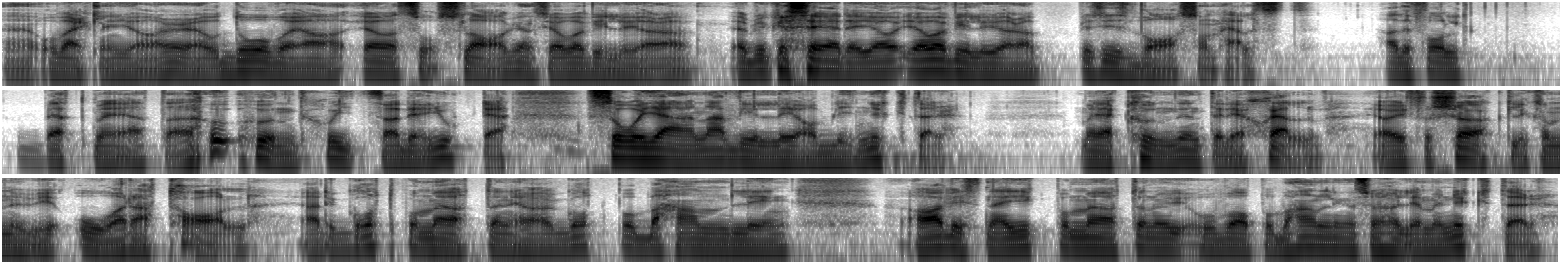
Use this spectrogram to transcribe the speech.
Eh, och verkligen göra det. Och då var jag, jag var så slagen så jag var villig att göra, jag brukar säga det, jag, jag var villig att göra precis vad som helst. Hade folk bett mig äta hundskit så hade jag gjort det. Så gärna ville jag bli nykter. Men jag kunde inte det själv. Jag har ju försökt liksom nu i åratal. Jag hade gått på möten, jag har gått på behandling. Ja visst, när jag gick på möten och, och var på behandlingen så höll jag mig nykter.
